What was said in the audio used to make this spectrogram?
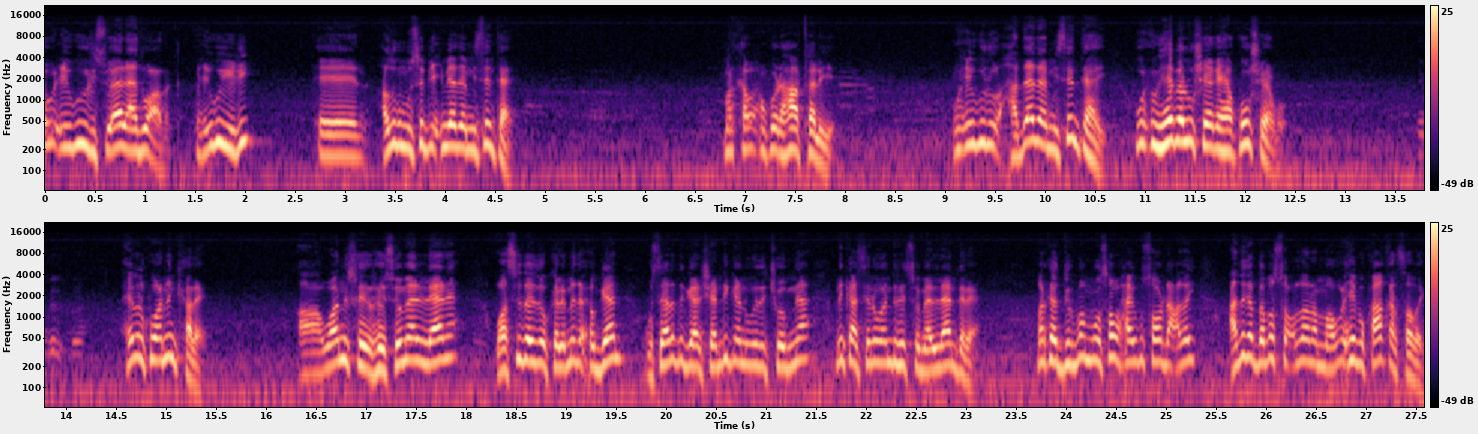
wuxuu igu yidhi su'aal aad u adag. Wuxuu igu yidhi adigu muuse biixi miyaad aaminsan tahay? Marka waxaan ku idhi haa taliya wuxuu igu yidhi haddaad aaminsan tahay wuxuu hebel u sheegay ha kuu sheego. Hebelku waa nin kale. Waa nin reer somalilaana waa sidaydoo kale madax hoggaan wasaaradda gaashaandhiggaan wada joognaa. Ninkaasina waa nin reer somalilandara markaa durba muuse waxaa igu soo dhacday adiga daba socdana ma wixiibu kaa qarsaday.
